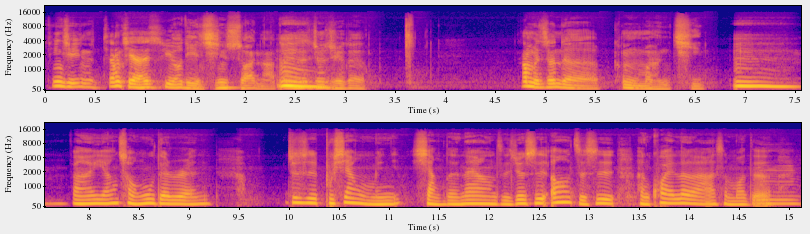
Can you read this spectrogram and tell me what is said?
听起讲起来是有点心酸啊，但是就觉得、嗯、他们真的跟我们很亲，嗯。”反而养宠物的人，就是不像我们想的那样子，就是哦，只是很快乐啊什么的，嗯、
